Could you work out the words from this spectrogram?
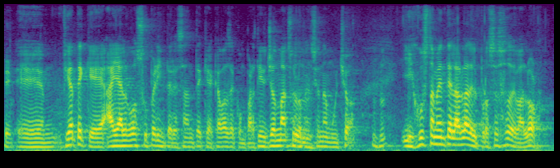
eh, fíjate que hay algo súper interesante que acabas de compartir. John Maxwell lo menciona mucho, y justamente él habla del proceso de valor.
